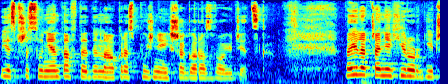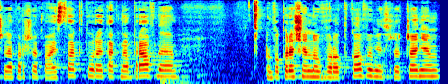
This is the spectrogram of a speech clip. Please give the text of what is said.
jest przesunięta wtedy na okres późniejszego rozwoju dziecka. No i leczenie chirurgiczne, proszę Państwa, które tak naprawdę w okresie noworodkowym jest leczeniem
